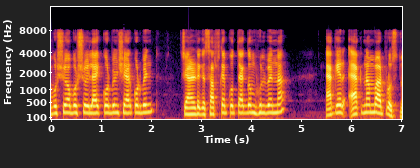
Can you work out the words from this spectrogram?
অবশ্যই অবশ্যই লাইক করবেন, শেয়ার করবেন। চ্যানেলটিকে সাবস্ক্রাইব করতে একদম ভুলবেন না। একের এক নাম্বার প্রশ্ন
